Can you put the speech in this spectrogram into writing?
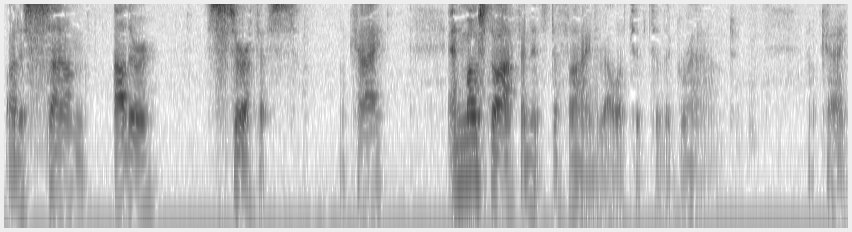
or to some other surface. Okay? And most often it's defined relative to the ground. Okay?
